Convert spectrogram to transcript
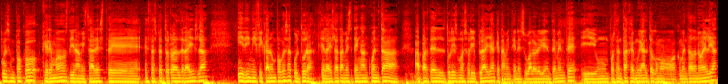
Pues un poco queremos dinamizar este, este aspecto rural de la isla y dignificar un poco esa cultura, que la isla también se tenga en cuenta, aparte del turismo sol y playa, que también tiene su valor evidentemente, y un porcentaje muy alto, como ha comentado Noelia,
